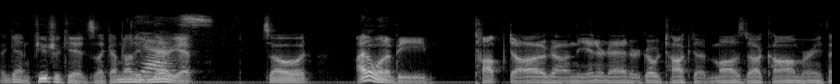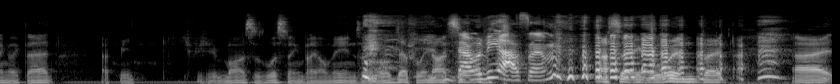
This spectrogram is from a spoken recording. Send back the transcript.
again, future kids. Like I'm not even there yet. So I don't want to be top dog on the internet or go talk to Moz.com or anything like that. I mean, if Moz is listening, by all means, I will definitely not say That would be awesome. not saying I wouldn't, but uh,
